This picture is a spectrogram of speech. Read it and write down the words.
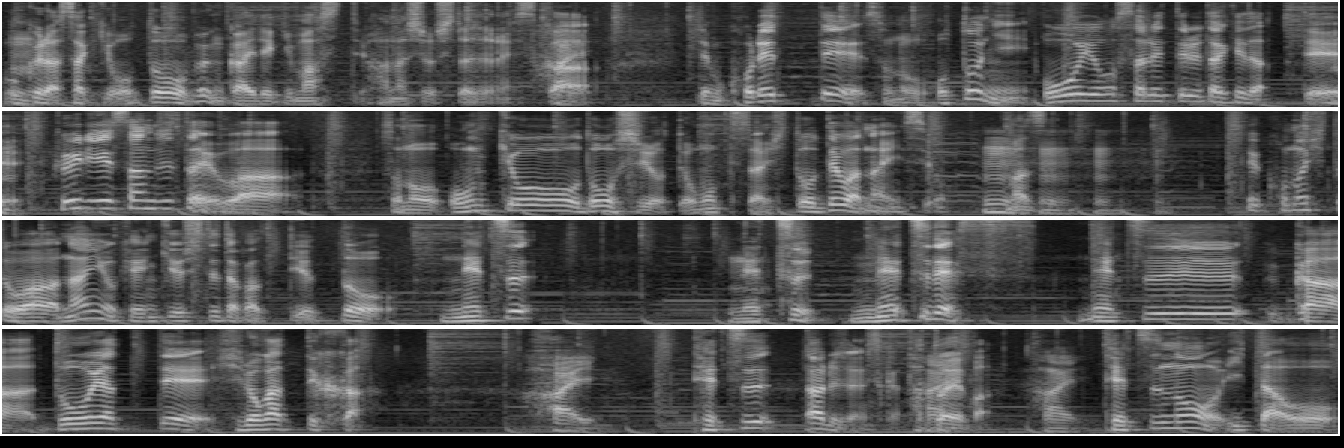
僕らさっき音を分解できますっていう話をしたじゃないですか。はいでもこれってその音に応用されてるだけだって、うん。フーリエさん自体はその音響をどうしようって思ってた人ではないんですよ、うんまず。でこの人は何を研究してたかっていうと熱。うん熱。熱です。熱がどうやって広がっていくか。はい。鉄あるじゃないですか例えば、はい鉄の板を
